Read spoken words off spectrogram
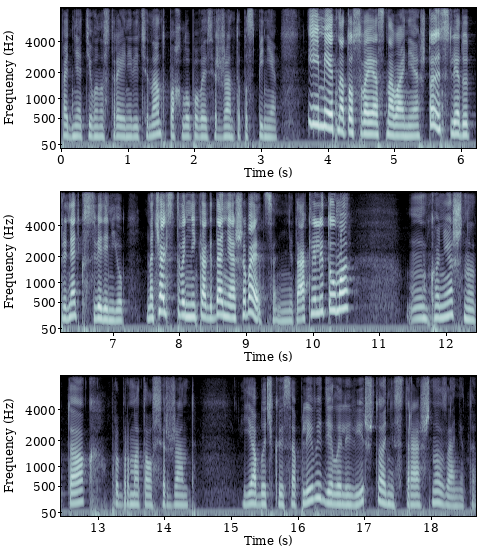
поднять его настроение лейтенант, похлопывая сержанта по спине. «И имеет на то свои основания, что и следует принять к сведению. Начальство никогда не ошибается, не так ли, Литума?» «Конечно, так», — пробормотал сержант. Яблочко и Сопливый делали вид, что они страшно заняты.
